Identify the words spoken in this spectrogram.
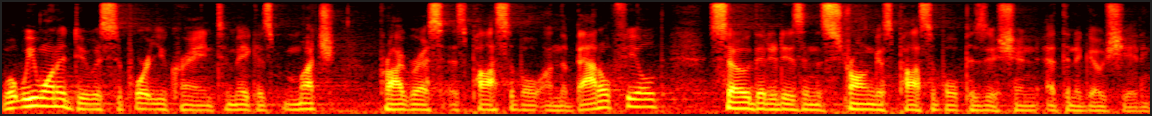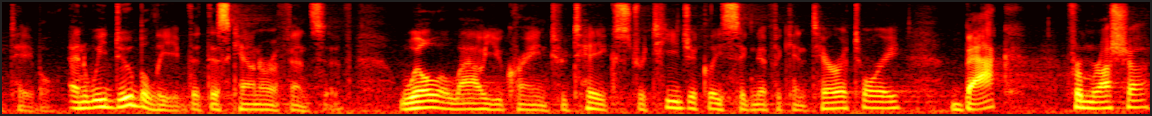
What we want to do is support Ukraine to make as much progress as possible on the battlefield so that it is in the strongest possible position at the negotiating table. And we do believe that this counteroffensive will allow Ukraine to take strategically significant territory back from Russia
